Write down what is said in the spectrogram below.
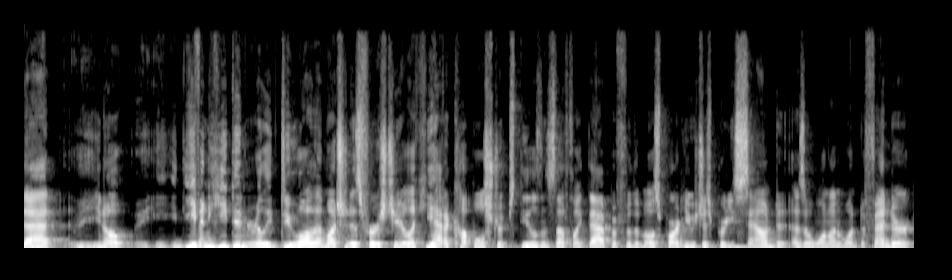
that you know even he didn't really do all that much in his first year. Like he had a couple strip steals and stuff like that but for the most part he was just pretty sound as a one-on-one defender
